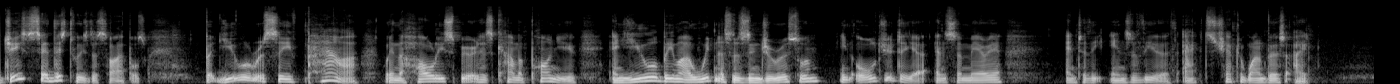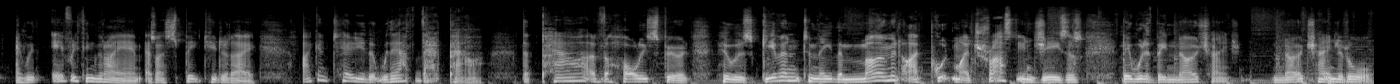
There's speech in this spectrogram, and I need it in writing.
Jesus said this to his disciples But you will receive power when the Holy Spirit has come upon you, and you will be my witnesses in Jerusalem, in all Judea and Samaria, and to the ends of the earth. Acts chapter 1, verse 8. And with everything that I am, as I speak to you today, I can tell you that without that power, the power of the Holy Spirit, who was given to me the moment I put my trust in Jesus, there would have been no change. No change at all.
